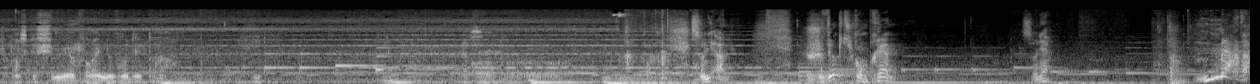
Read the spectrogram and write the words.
Je pense que je suis mieux pour un nouveau départ. Sonia, je veux que tu comprennes. Sonia. Merde!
